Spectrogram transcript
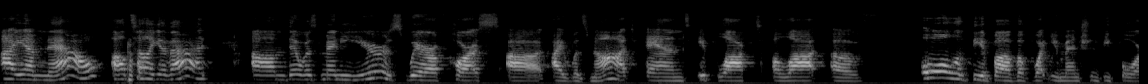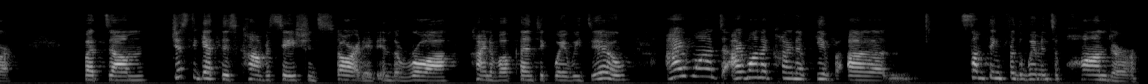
I am now. I'll tell you that. Um, there was many years where, of course, uh, I was not, and it blocked a lot of all of the above of what you mentioned before. But um, just to get this conversation started in the raw, kind of authentic way we do, I want I want to kind of give um, something for the women to ponder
